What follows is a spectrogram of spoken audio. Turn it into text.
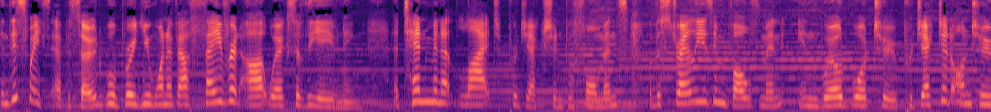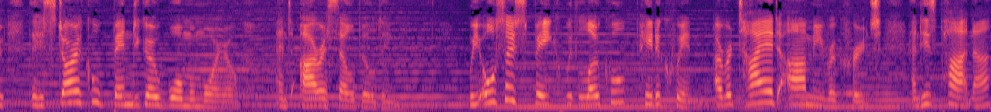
In this week's episode, we'll bring you one of our favourite artworks of the evening a 10 minute light projection performance of Australia's involvement in World War II, projected onto the historical Bendigo War Memorial and RSL building. We also speak with local Peter Quinn, a retired army recruit, and his partner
